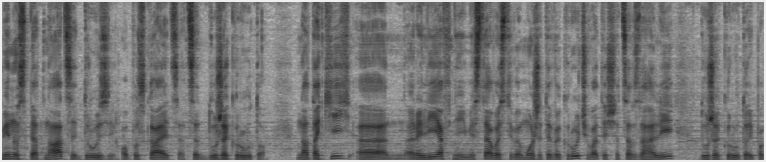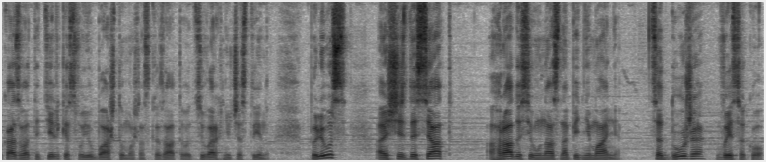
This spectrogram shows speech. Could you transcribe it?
мінус 15, друзі, опускається. Це дуже круто. На такій е, рельєфній місцевості ви можете викручувати, що це взагалі дуже круто і показувати тільки свою башту, можна сказати, оцю верхню частину. Плюс е, 60 градусів у нас на піднімання. Це дуже високо.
